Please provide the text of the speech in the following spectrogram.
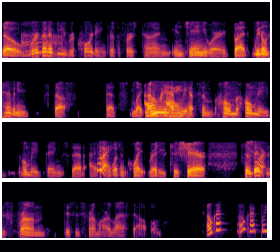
So ah. we're going to be recording for the first time in January, but we don't have any stuff that's like I mean, we have we have some home homemade homemade things that I, right. I wasn't quite ready to share. So sure. this is from this is from our last album. Okay. Okay. Well,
